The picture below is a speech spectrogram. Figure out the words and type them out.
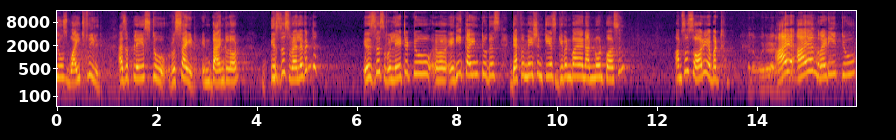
choose Whitefield as a place to reside in Bangalore Is this relevant? Is this related to uh, any kind to this defamation case given by an unknown person? I'm so sorry, but I, I am ready to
